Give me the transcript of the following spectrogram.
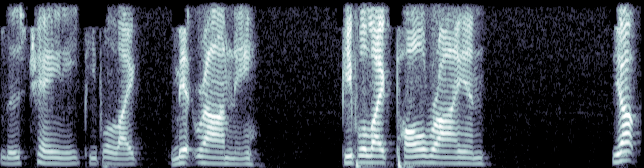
Liz Cheney, people like Mitt Romney, people like Paul Ryan. Yep.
